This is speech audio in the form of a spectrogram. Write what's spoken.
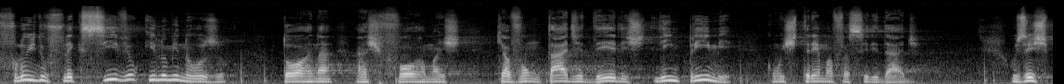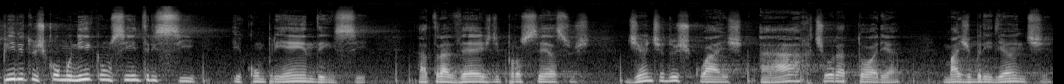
fluido flexível e luminoso, torna as formas que a vontade deles lhe imprime com extrema facilidade. Os espíritos comunicam-se entre si e compreendem-se através de processos diante dos quais a arte oratória mais brilhante,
